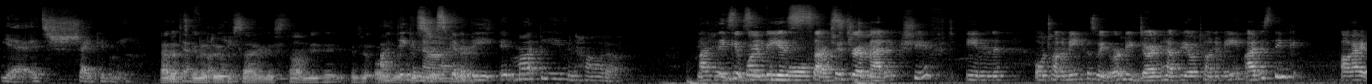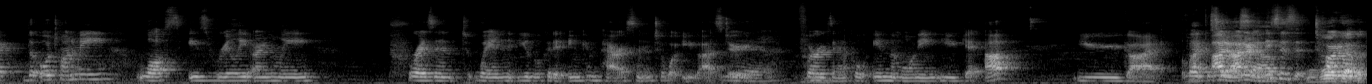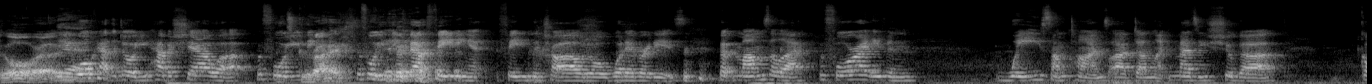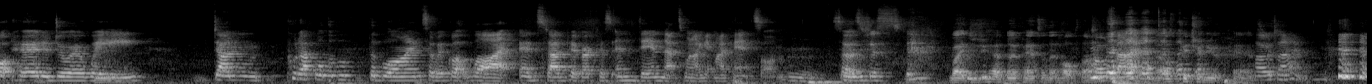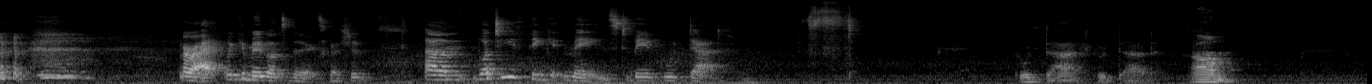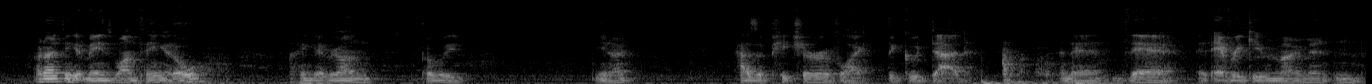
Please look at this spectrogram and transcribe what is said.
yeah, it's shaken me. And it's going to do the same this time. Do you think? Is it? Or I is it think it's just just going to be. It might be even harder. I think it won't be as such a dramatic shift in autonomy because we already don't have the autonomy. I just think I the autonomy loss is really only present when you look at it in comparison to what you guys do. Yeah. For example, in the morning you get up, you guy like I, I don't know. This is total. Walk out total. the door, right? Yeah. You walk out the door. You have a shower before It's you great. think before you think about feeding it, feeding the child or whatever it is. But mums are like before I even wee. Sometimes I've done like Mazzy's sugar, got her to do her wee, done put up all the, the blinds so we've got light and started her breakfast and then that's when I get my pants on. Mm. So it's just Wait, did you have no pants on that whole time? whole time. I was picturing you with pants. whole time. All right, we can move on to the next question. Um, what do you think it means to be a good dad? Good dad, good dad. Um, I don't think it means one thing at all. I think everyone probably, you know, has a picture of like the good dad, and they're there at every given moment and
